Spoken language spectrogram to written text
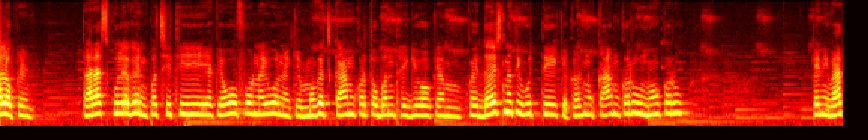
હાલો ફ્રેન્ડ તારા સ્કૂલે ગઈને પછીથી એક એવો ફોન આવ્યો ને કે મગજ કામ કરતો બંધ થઈ ગયો, કે આમ કંઈ દશ નથી પૂછતી કે ઘરનું કામ કરું, ન કરું? કેની વાત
